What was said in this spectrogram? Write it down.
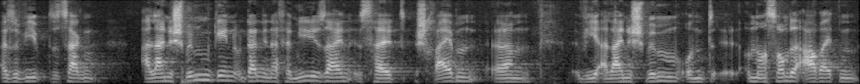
also wie sozusagen alleine schwimmen gehen und dann in der Familie sein, ist halt Schreiben ähm, wie alleine schwimmen und äh, im Ensemble arbeiten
